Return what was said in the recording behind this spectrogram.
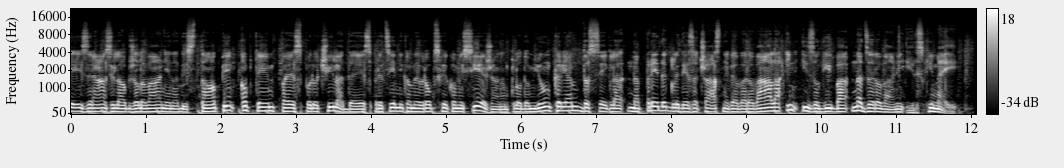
je izrazila obžalovanje nad izstopi, ob tem pa je sporočila, da je s predsednikom Evropske komisije Žanom Klodom Junckerjem dosegla napredek glede začasnega varovala in izogiba nadzorovani irski meji.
